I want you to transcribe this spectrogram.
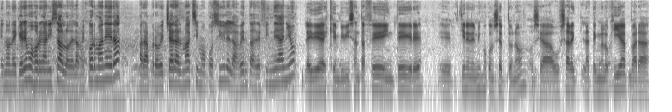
en donde queremos organizarlo de la mejor manera para aprovechar al máximo posible las ventas de fin de año. La idea es que en Viví Santa Fe integre eh, tienen el mismo concepto, ¿no? O sea, usar la tecnología para,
